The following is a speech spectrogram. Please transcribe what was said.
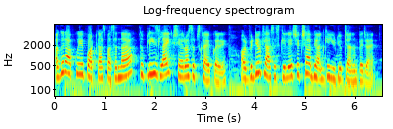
अगर आपको ये पॉडकास्ट पसंद आया तो प्लीज़ लाइक शेयर और सब्सक्राइब करें। और वीडियो क्लासेस के लिए शिक्षा अभियान के यूट्यूब चैनल पर जाएँ।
